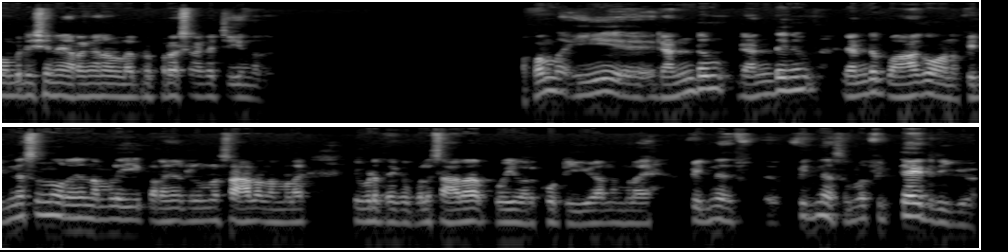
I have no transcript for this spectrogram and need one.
കോമ്പറ്റീഷന് ഇറങ്ങാനുള്ള പ്രിപ്പറേഷൻ ഒക്കെ ചെയ്യുന്നത്. അപ്പം ഈ രണ്ടും രണ്ടിനും രണ്ട് ഭാഗമാണ് ഫിറ്റ്നസ് എന്ന് പറഞ്ഞാൽ നമ്മൾ ഈ പറഞ്ഞിട്ടുള്ള നമ്മൾ സാധാ നമ്മളെ ഇവിടത്തേക്ക് പോലെ സാധാ പോയി വർക്കൗട്ട് ചെയ്യുക നമ്മളെ ഫിറ്റ്നസ് ഫിറ്റ്നസ് നമ്മൾ ഫിറ്റ് ആയിട്ടിരിക്കുക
